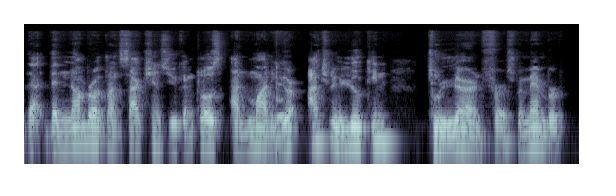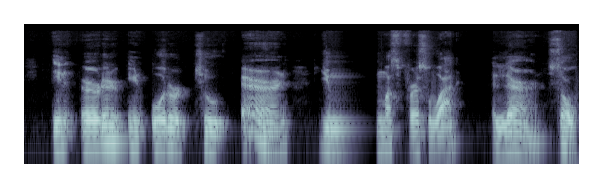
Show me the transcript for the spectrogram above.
the the number of transactions you can close and money. You're actually looking to learn first. Remember in order in order to earn, you must first what? Learn. So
